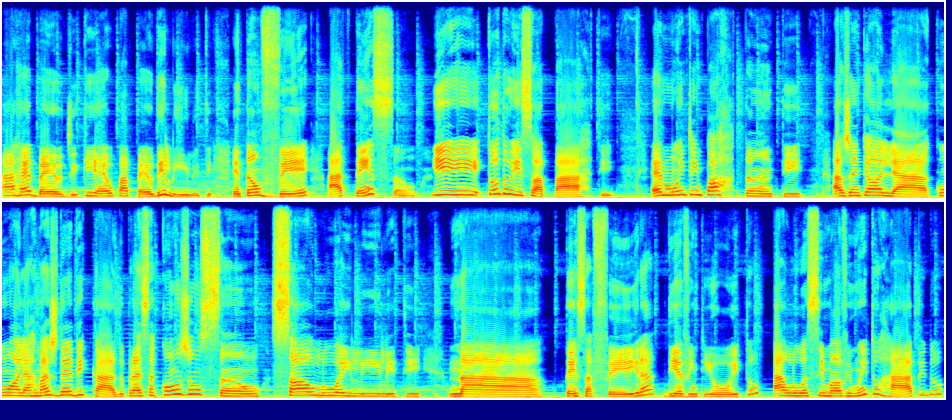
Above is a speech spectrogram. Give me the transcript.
a rebelde, que é o papel de Lilith. Então, vê atenção. E tudo isso à parte, é muito importante a gente olhar com um olhar mais dedicado para essa conjunção Sol, Lua e Lilith na terça-feira, dia 28. A lua se move muito rápido,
